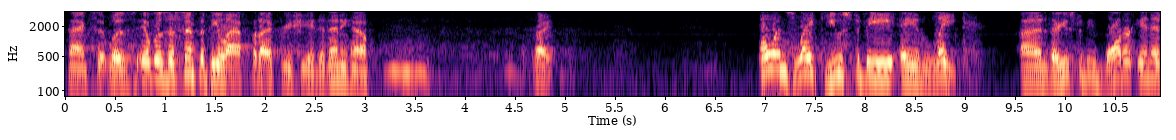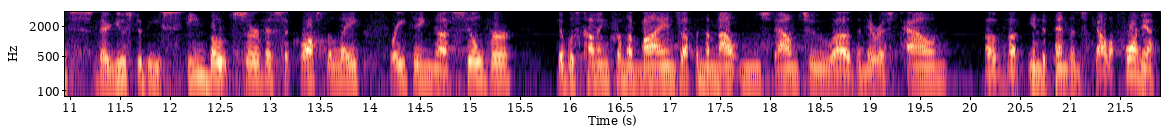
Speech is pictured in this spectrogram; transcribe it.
Thanks. It was, it was a sympathy laugh, but I appreciate it anyhow. Right. Owens Lake used to be a lake. and there used to be water in it. There used to be steamboat service across the lake, freighting uh, silver that was coming from the mines up in the mountains down to uh, the nearest town of uh, Independence, California.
